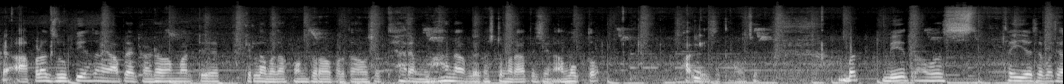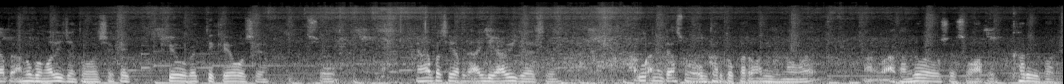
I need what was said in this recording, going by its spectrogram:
કે આપણા જ રૂપિયા છે ને, આપણે કાઢવા માટે કેટલા બધા ફોન કરવા પડતા હોય છે. ત્યારે માન આપણે કસ્ટમર આપે છે અને અમુક તો ભાગી જતા હોય છે. બટ બે, ત્રણ વર્ષ થઈ જશે, પછી આપણે અનુભવ મળી જતો છે કે કેવો વ્યક્તિ કેવો છે. સો એના પછી આપણે આઈડિયા આવી જાય છે. બને ત્યાં સુધી ઉધાર તો કરવાની જ ન હોય. આ ધંધો એવો છે સો આપણે કરવી પડે.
